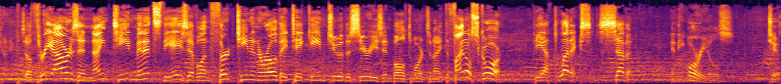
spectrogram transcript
Kuip. So three hours and 19 minutes. The A's have won 13 in a row. They take game two of the series in Baltimore tonight. The final score, the Athletics seven and the Orioles two.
